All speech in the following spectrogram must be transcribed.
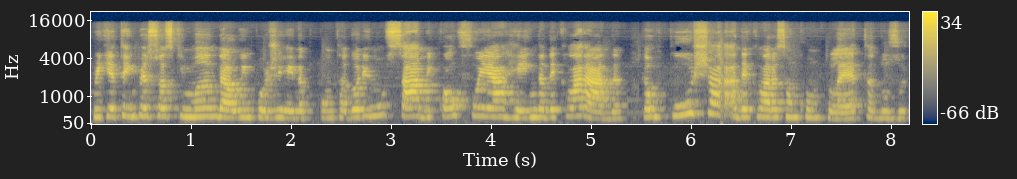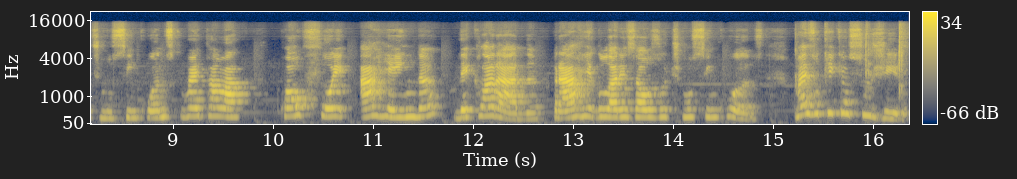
porque tem pessoas que mandam o imposto de renda para o contador e não sabe qual foi a renda declarada. Então, puxa a declaração completa dos últimos cinco anos, que vai estar tá lá qual foi a renda declarada para regularizar os últimos cinco anos. Mas o que, que eu sugiro?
